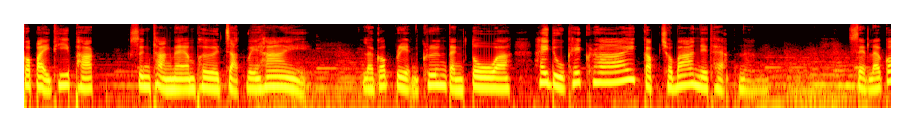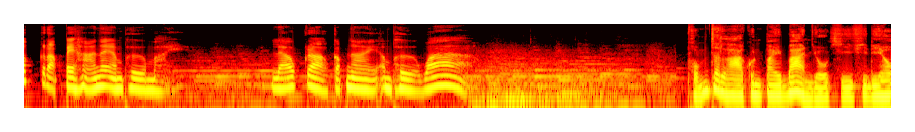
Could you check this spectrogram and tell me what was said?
ก็ไปที่พัก ซึ่งทางนายอำเภอจัดไว้ให้ แล้วก็เปลี่ยนเครื่องแต่งตัวให้ดูคล้ายๆ กับชาวบ้านในแถบนั้น เสร็จแล้วก็กลับไปหานายอำเภอใหม่ แล้วกล่าวกับนายอำเภอว่า ผมจะลาคุณไปบ้านโยคีทีเดียว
